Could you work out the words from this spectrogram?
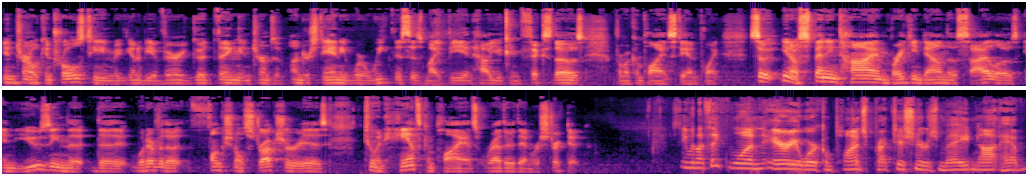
internal controls team is going to be a very good thing in terms of understanding where weaknesses might be and how you can fix those from a compliance standpoint. So, you know, spending time breaking down those silos and using the the whatever the functional structure is to enhance compliance rather than restrict it. Stephen, I think one area where compliance practitioners may not have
